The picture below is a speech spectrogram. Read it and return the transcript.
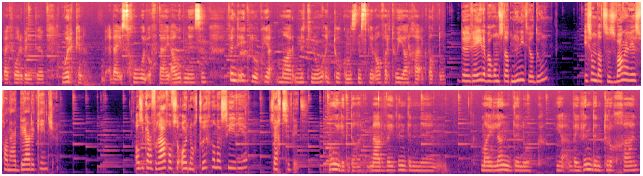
bijvoorbeeld uh, werken bij school of bij oude mensen. Vind ik leuk, ja. Maar niet nu, in toekomst. Misschien over twee jaar ga ik dat doen. De reden waarom ze dat nu niet wil doen, is omdat ze zwanger is van haar derde kindje. Als ik haar vraag of ze ooit nog terug wil naar Syrië, zegt ze dit. moeilijk daar, maar wij vinden ehm, mijn landelijk. Ja, wij vinden teruggaan,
